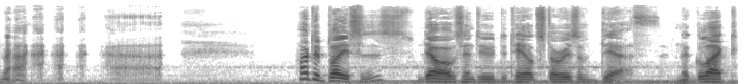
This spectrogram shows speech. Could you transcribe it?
Haunted Places delves into detailed stories of death, neglect,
